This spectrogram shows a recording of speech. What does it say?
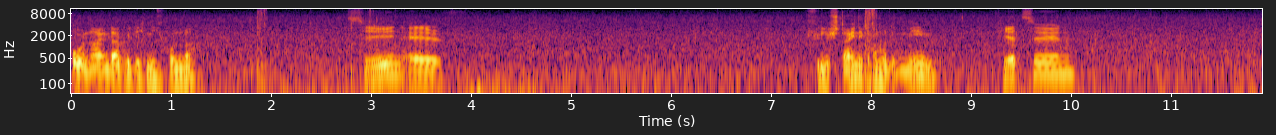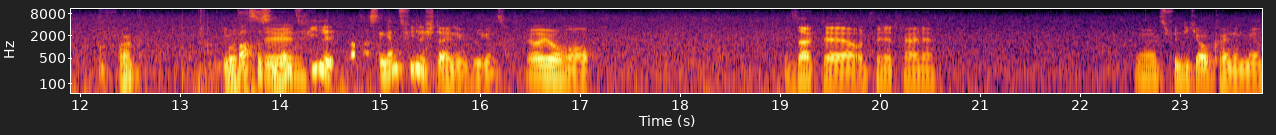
Oh nein, da will ich nicht runter. 10, 11. Wie viele Steine kann man denn nehmen? 14. Fuck. Im Wasser sind 15. ganz viele, im Wasser sind ganz viele Steine übrigens. Ja, Junge auch. Sagt er und findet keine. Ja, jetzt finde ich auch keine mehr.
